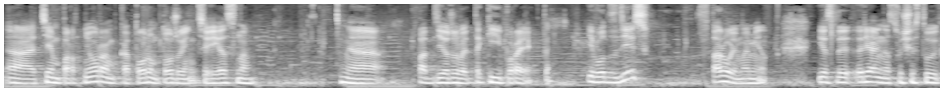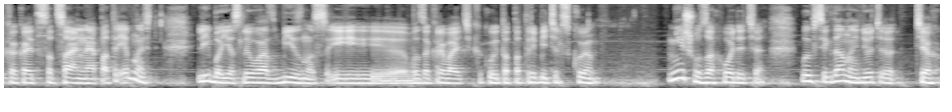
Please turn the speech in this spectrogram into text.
а, тем партнерам, которым тоже интересно а, поддерживать такие проекты. И вот здесь второй момент. Если реально существует какая-то социальная потребность, либо если у вас бизнес и вы закрываете какую-то потребительскую нишу заходите, вы всегда найдете тех,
